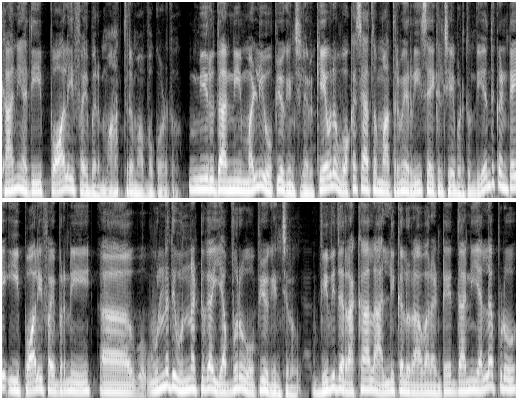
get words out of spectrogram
కానీ అది పాలీఫైబర్ మాత్రం అవ్వకూడదు. మీరు దాన్ని మళ్ళీ ఉపయోగించలేరు. కేవలం ఒక శాతం మాత్రమే రీసైకిల్ చేయబడుతుంది. ఎందుకంటే ఈ పాలీఫైబర్ని ఉన్నది ఉన్నట్టుగా ఎవ్వరూ ఉపయోగించరు. వివిధ రకాల అల్లికలు రావాలంటే దాన్ని ఎల్లప్పుడూ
